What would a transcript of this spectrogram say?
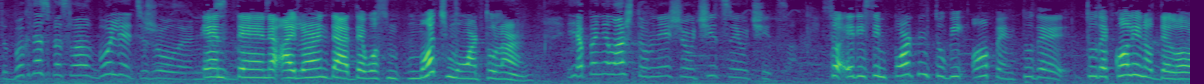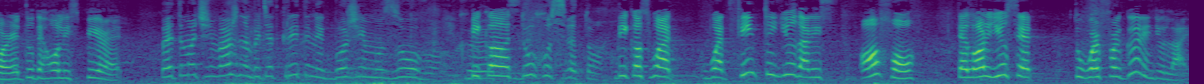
То Бог нас послал в более тяжелое And место. then I learned that there was m- much more to learn. И я поняла, что мне еще учиться и учиться. So it is important to be open to the to the calling of the Lord, to the Holy Spirit. Поэтому очень важно быть открытыми к Божьему зову, к Because- Духу Святому. Because what what seems to you that is awful, the Lord used it to work for good in your life.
